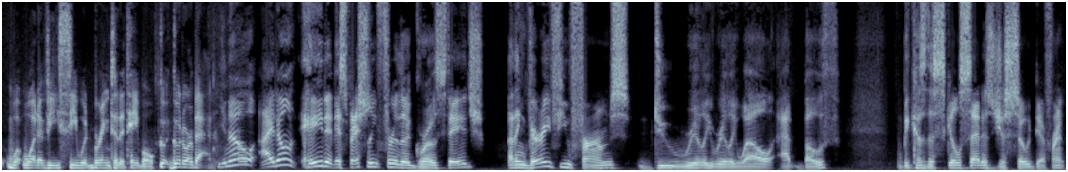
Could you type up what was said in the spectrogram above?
what, what a VC would bring to the table, good, good or bad. You know, I don't hate it, especially for the growth stage. I think very few firms do really, really well at both because the skill set is just so different.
